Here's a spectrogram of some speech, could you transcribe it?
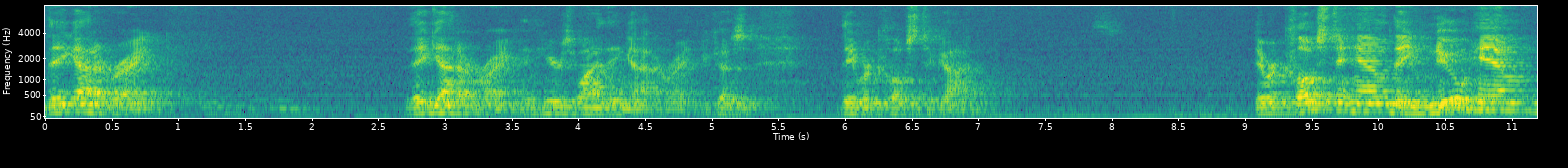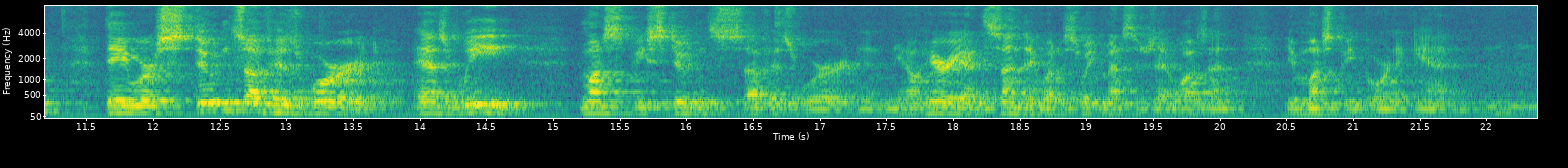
they got it right. They got it right. And here's why they got it right. Because they were close to God. They were close to Him. They knew Him. They were students of His Word, as we must be students of His Word. And, you know, here on Sunday, what a sweet message that was on you must be born again. Mm-hmm.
